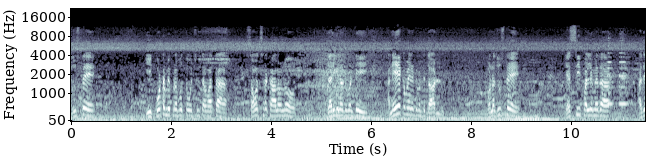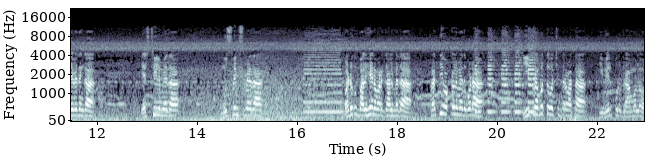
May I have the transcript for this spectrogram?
చూస్తే ఈ కూటమి ప్రభుత్వం వచ్చిన తర్వాత సంవత్సర కాలంలో జరిగినటువంటి అనేకమైనటువంటి దాడులు. మొన్న చూస్తే ఎస్సీ పల్లె మీద అదేవిధంగా ఎస్టీల మీద ముస్లిమ్స్ మీద బడుగు బలహీన వర్గాల మీద ప్రతి ఒక్కరి మీద కూడా ఈ ప్రభుత్వం వచ్చిన తర్వాత ఈ వేల్పూరు గ్రామంలో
